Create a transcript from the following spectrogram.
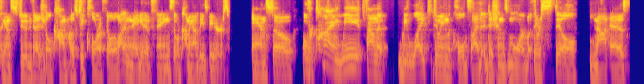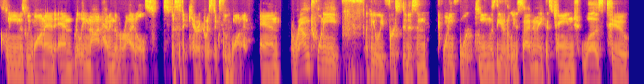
again stewed vegetal composty chlorophyll a lot of negative things that were coming out of these beers. And so over time we found that we liked doing the cold side additions more but they were still not as clean as we wanted and really not having the varietals specific characteristics that we wanted. And around 20 i think we first did this in 2014 was the year that we decided to make this change was to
